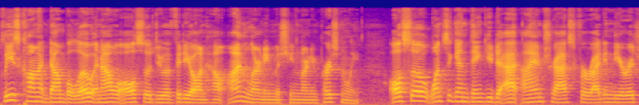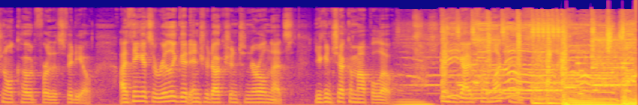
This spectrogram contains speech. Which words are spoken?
please comment down below and I will also do a video on how I'm learning machine learning personally. Also, once again, thank you to at I for writing the original code for this video. I think it's a really good introduction to neural nets. You can check them out below. Thank you guys so much.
